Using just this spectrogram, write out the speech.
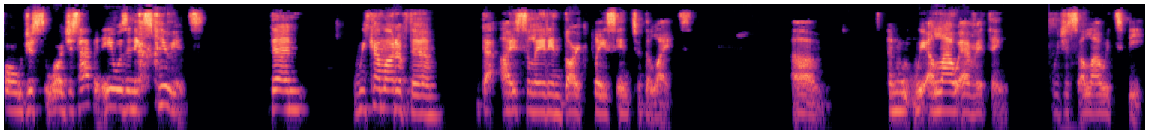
for just what just happened. It was an experience. Then we come out of the that isolating dark place into the light. Um, and we, allow everything. We just allow it to be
